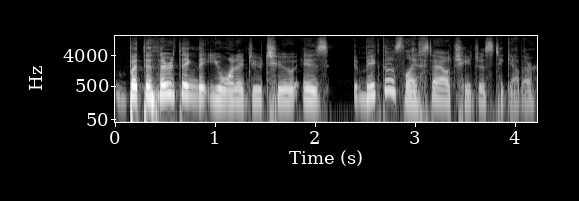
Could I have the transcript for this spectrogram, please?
But the third thing that you want to do too is make those lifestyle changes together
